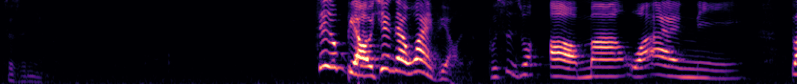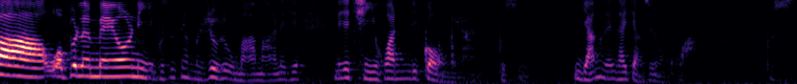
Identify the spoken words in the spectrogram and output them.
这是念。这种表现在外表的，不是说啊妈我爱你，爸我不能没有你，不是这么肉肉麻麻那些那些情欢的讲呀，不是，洋人才讲这种话，不是，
